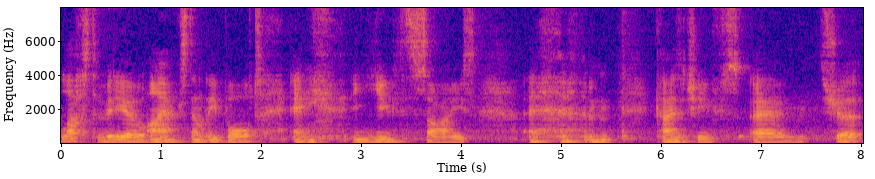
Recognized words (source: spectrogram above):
last video I accidentally bought a youth size um, Kaiser Chiefs um, shirt.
